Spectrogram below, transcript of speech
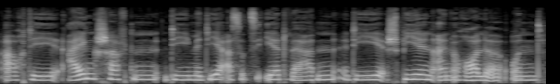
auch die Eigenschaften, die mit dir assoziiert werden, die spielen eine Rolle und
